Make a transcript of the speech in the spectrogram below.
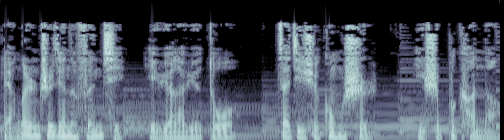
两个人之间的分歧也越来越多，再继续共事已是不可能。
